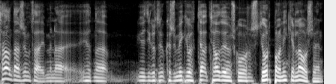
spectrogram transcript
talandans um það, ég meina, hérna, ég veit ekki hversu, mikið tjá, tjáðu um sko, stjórnmála vinkinn lásu, en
